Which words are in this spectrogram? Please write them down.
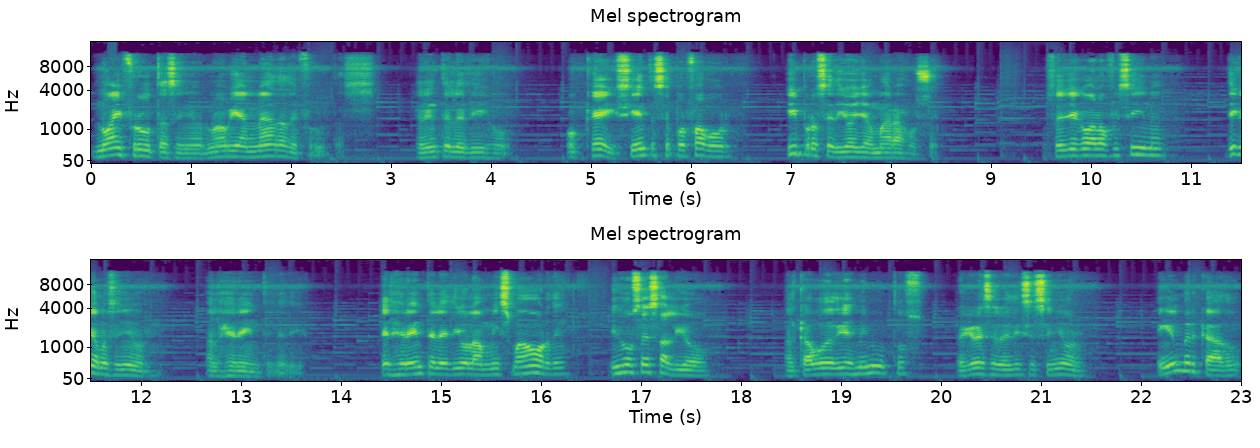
no hay frutas, señor, no había nada de frutas. El gerente le dijo, ok, siéntese por favor, y procedió a llamar a José. José llegó a la oficina, dígame, señor, al gerente le dijo. El gerente le dio la misma orden y José salió. Al cabo de 10 minutos, regresa y le dice, Señor, en el mercado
